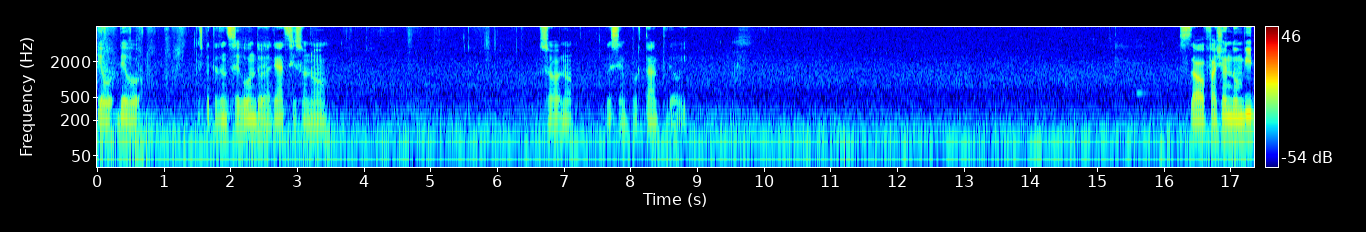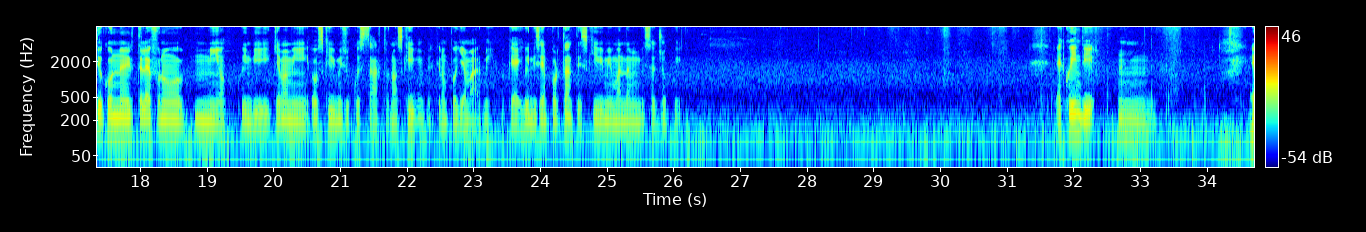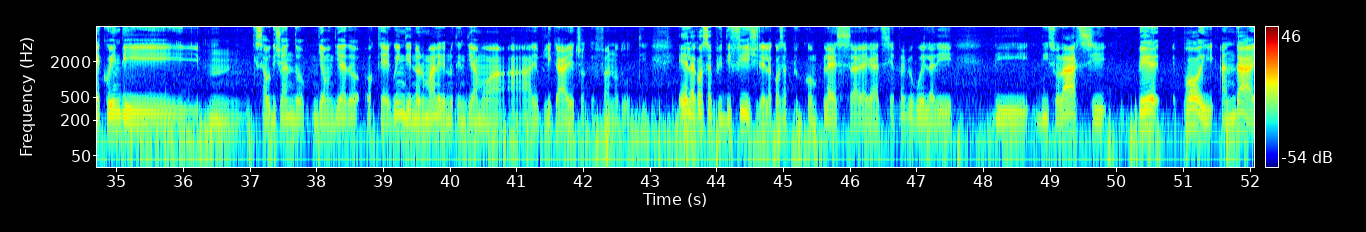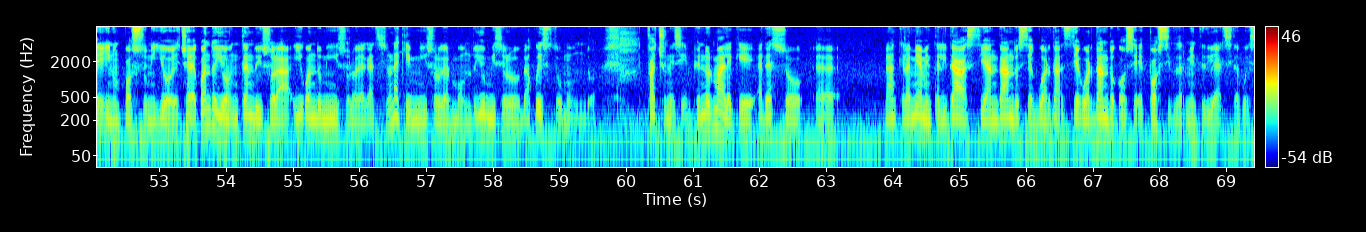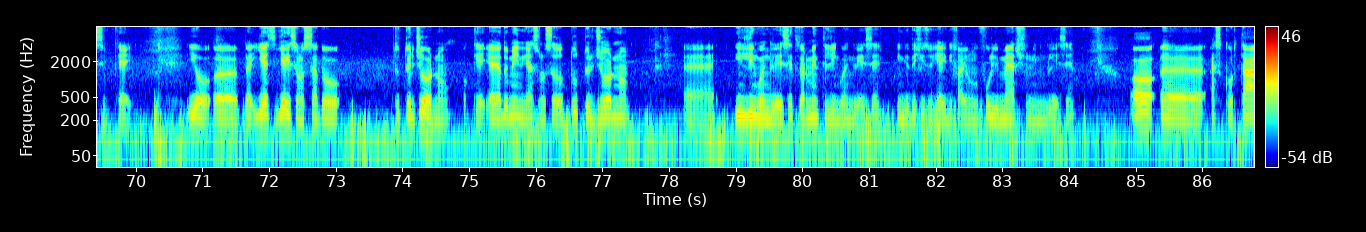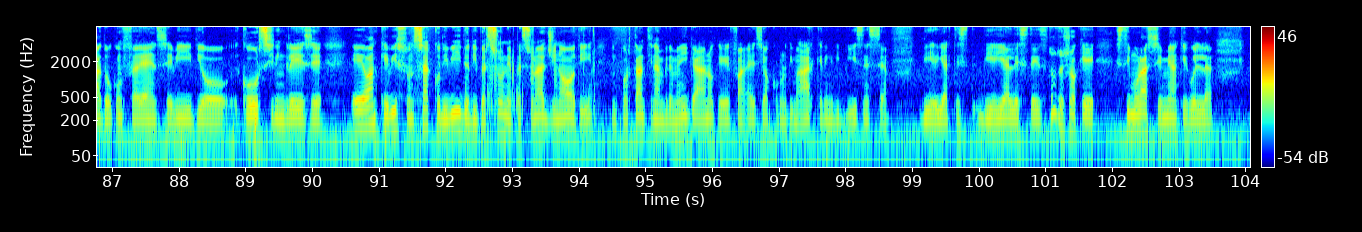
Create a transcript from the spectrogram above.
devo, devo, aspettate un secondo ragazzi, sono, sono, questo è importante, devo sto facendo un video con il telefono mio quindi chiamami o scrivimi su quest'altro. No scrivimi perché non puoi chiamarmi ok? Quindi se è importante scrivimi o mandami un messaggio qui. E quindi mm, e quindi mm, stavo dicendo andiamo indietro ok? Quindi è normale che noi tendiamo a, a replicare ciò che fanno tutti e la cosa più difficile la cosa più complessa ragazzi è proprio quella di di, di isolarsi per poi andare in un posto migliore. Cioè, quando io intendo isolare, io quando mi isolo, ragazzi, non è che mi isolo dal mondo, io mi isolo da questo mondo. Faccio un esempio: è normale che adesso eh, anche la mia mentalità stia andando, stia, guarda, stia guardando cose e posti totalmente diversi da questi, ok? Io eh, ieri, ieri sono stato tutto il giorno, ok? E la domenica sono stato tutto il giorno eh, in lingua inglese, totalmente in lingua inglese, quindi ho deciso ieri di fare un full immersion in inglese. Ho eh, ascoltato conferenze, video, corsi in inglese e ho anche visto un sacco di video di persone e personaggi noti, importanti in ambito americano, che fa, eh, si occupano di marketing, di business, di real estate, tutto ciò che stimolasse in me anche quel,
